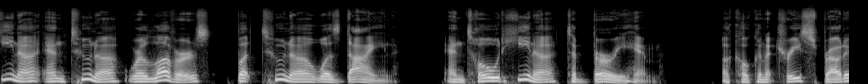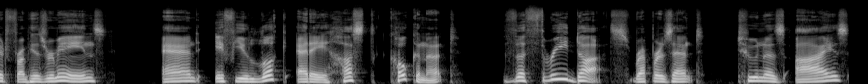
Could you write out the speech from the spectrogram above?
Hina and Tuna were lovers, but Tuna was dying and told Hina to bury him. A coconut tree sprouted from his remains, and if you look at a husked coconut, the three dots represent tuna's eyes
